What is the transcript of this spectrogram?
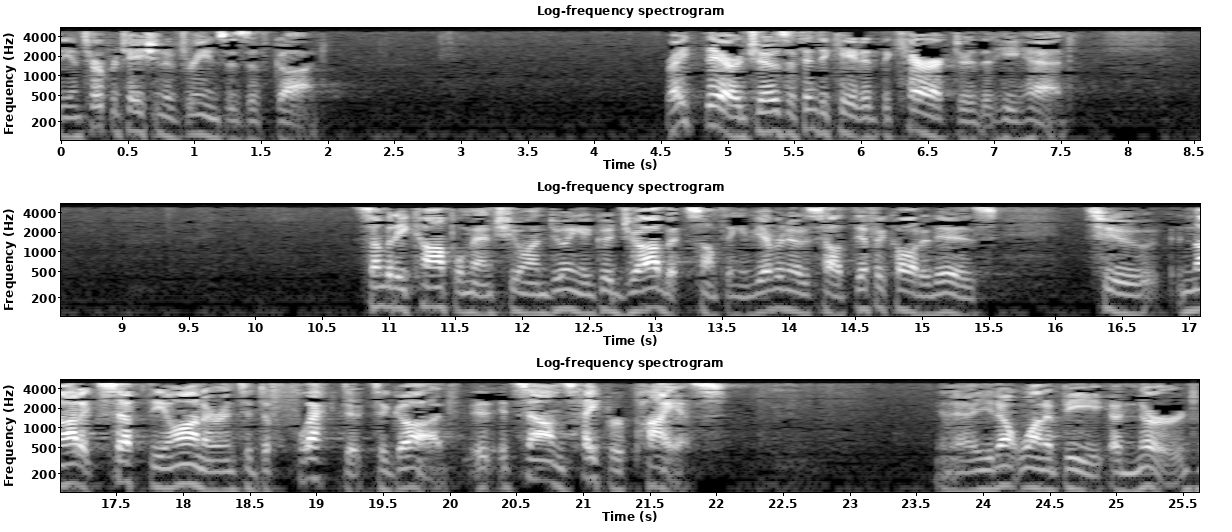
the interpretation of dreams is of God. Right there, Joseph indicated the character that he had. Somebody compliments you on doing a good job at something. Have you ever noticed how difficult it is to not accept the honor and to deflect it to God? It, it sounds hyper pious. You know, you don't want to be a nerd.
